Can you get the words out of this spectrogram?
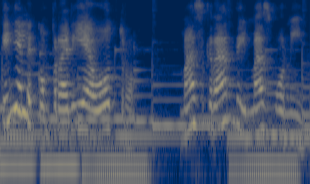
ella le compraría otro, más grande y más bonito.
